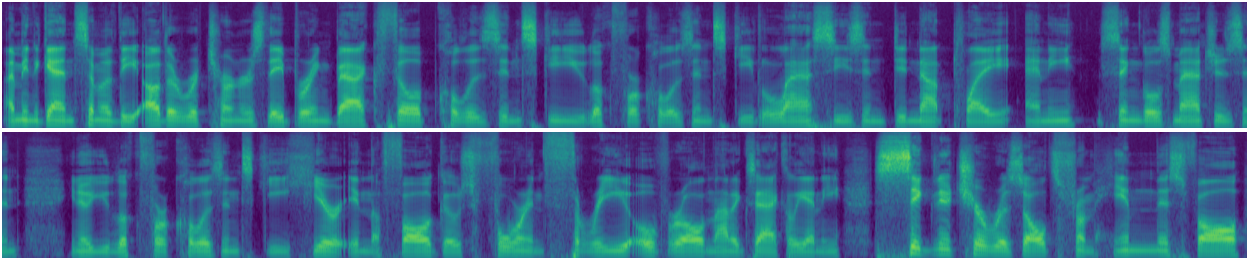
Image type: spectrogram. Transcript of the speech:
I mean, again, some of the other returners they bring back, Philip Kolozinski, you look for Kolozinski last season, did not play any singles matches. And, you know, you look for Kolozinski here in the fall, goes four and three overall. Not exactly any signature results from him this fall.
